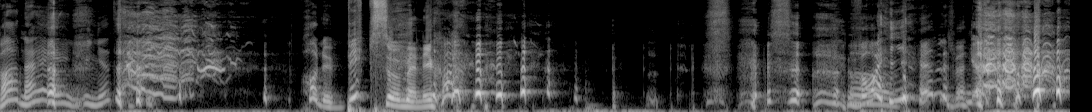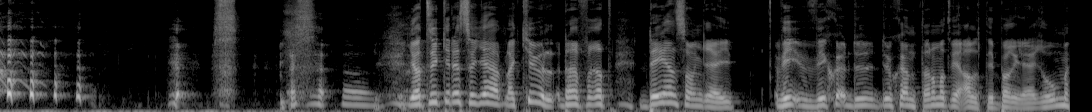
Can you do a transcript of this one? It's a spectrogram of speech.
Va? Nej, inget. Har du byxor människa? Vad i helvete? Jag tycker det är så jävla kul därför att det är en sån grej vi, vi, du, du skämtar om att vi alltid börjar i Rom,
